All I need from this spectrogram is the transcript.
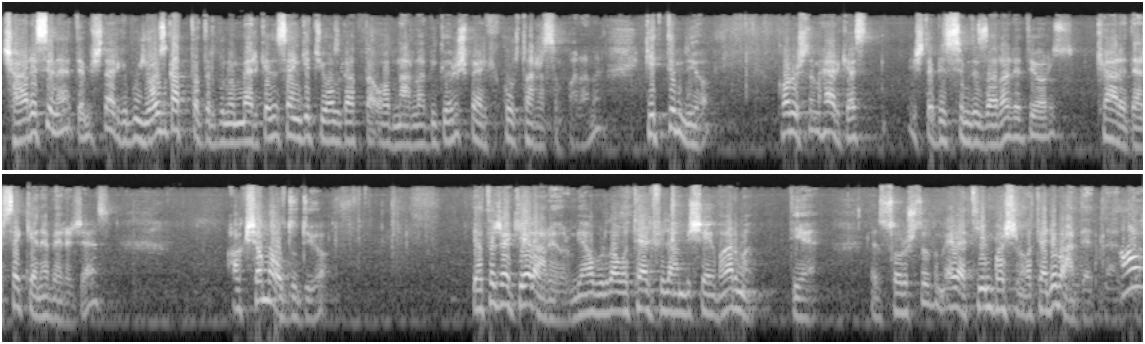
çaresi ne? Demişler ki bu Yozgat'tadır bunun merkezi. Sen git Yozgat'ta onlarla bir görüş belki kurtarırsın paranı. Gittim diyor. Konuştum herkes işte biz şimdi zarar ediyoruz. Kar edersek gene vereceğiz. Akşam oldu diyor. Yatacak yer arıyorum. Ya burada otel filan bir şey var mı diye e, soruşturdum. Evet Yimbaş'ın oteli var dediler. Diyor. Aa.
